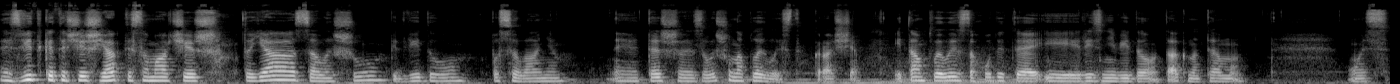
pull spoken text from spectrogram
Звідки ти вчиш, як ти сама вчиш, то я залишу під відео посилання. Е, Теж е, залишу на плейлист краще. І там плейлист заходите і різні відео так, на тему. Ось.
